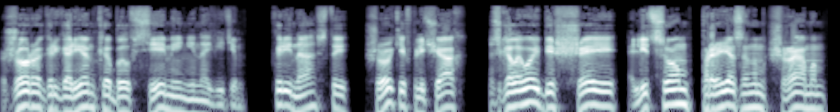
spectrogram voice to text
Жора Григоренко был всеми ненавидим. Коренастый, широкий в плечах, с головой без шеи, лицом прорезанным шрамом,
